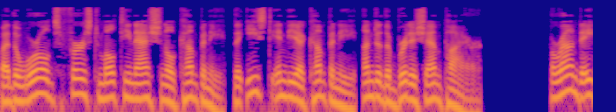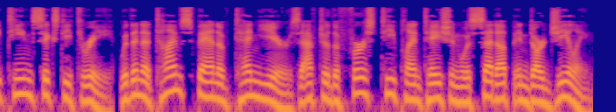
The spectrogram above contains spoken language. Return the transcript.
by the world's first multinational company, the East India Company, under the British Empire. Around 1863, within a time span of 10 years after the first tea plantation was set up in Darjeeling,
